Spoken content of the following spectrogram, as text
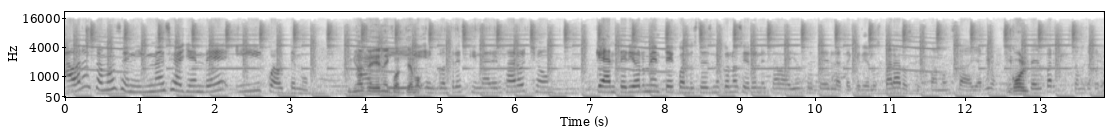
Ahora estamos en Ignacio Allende y Cuauhtémoc. Ignacio Allende y Cuauhtémoc. En contraesquina del Jarocho, que anteriormente, cuando ustedes me conocieron, estaba yo enfrente de la taquería Los Parados, que estamos, estaba allá arriba, Gol. del parque, ¿estamos de acuerdo?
